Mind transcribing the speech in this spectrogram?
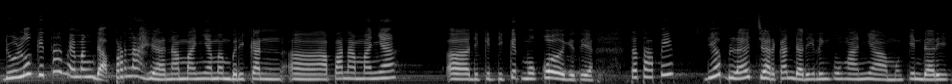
dulu kita memang tidak pernah ya namanya memberikan uh, apa namanya uh, dikit-dikit mukul gitu ya. Tetapi dia belajar kan dari lingkungannya, mungkin dari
